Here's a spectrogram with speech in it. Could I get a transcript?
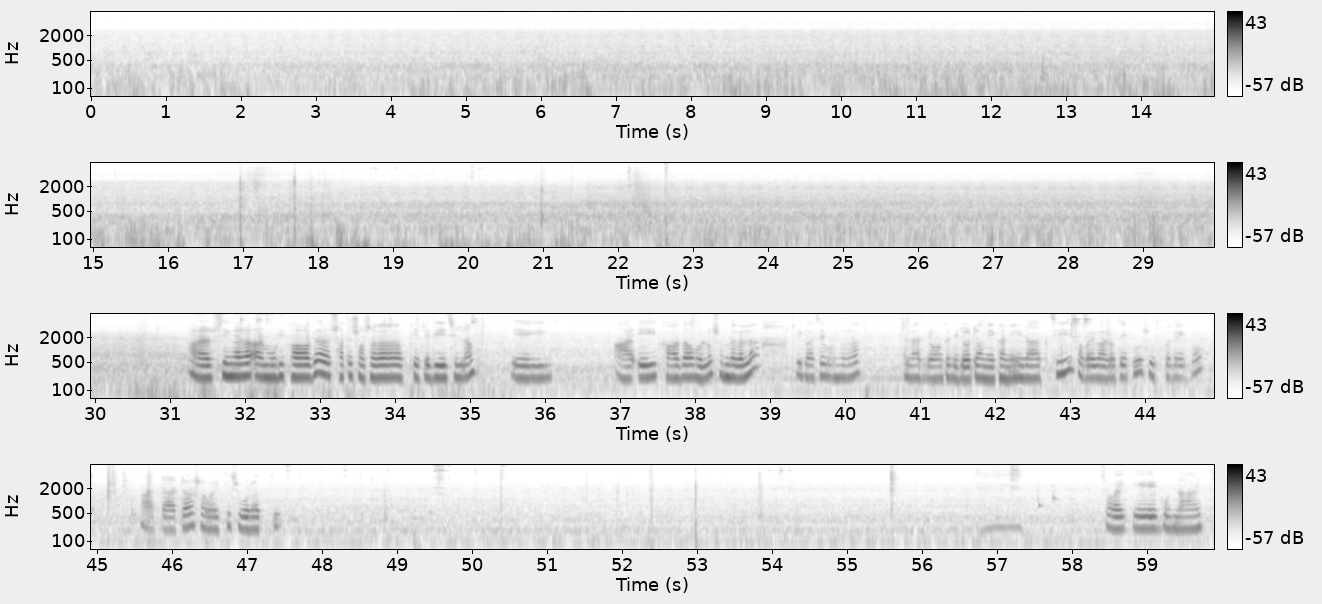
আর সিঙ্গারা আর মুড়ি খাওয়া হবে আর সাথে শশা কেটে দিয়েছিলাম। এই, আর এই খাওয়া দাওয়া হলো সন্ধ্যাবেলা। ঠিক আছে বন্ধুরা, তাহলে আজকের মতো ভিডিওটা আমি এখানেই রাখছি। সবাই ভালো থেকো, সুস্থ থেকো, আর টাটা, সবাইকে শুভরাত্রি। সবাইকে গুড নাইট।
